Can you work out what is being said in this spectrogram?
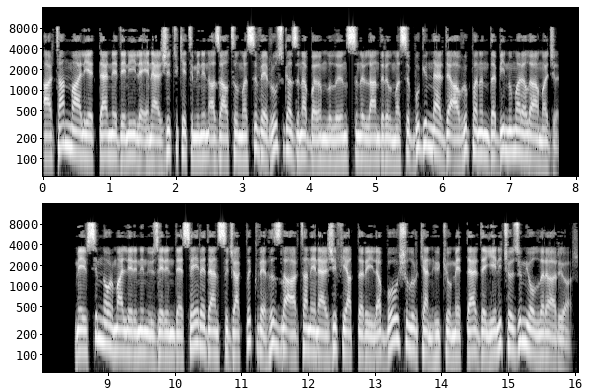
Artan maliyetler nedeniyle enerji tüketiminin azaltılması ve Rus gazına bağımlılığın sınırlandırılması bugünlerde Avrupa'nın da bir numaralı amacı. Mevsim normallerinin üzerinde seyreden sıcaklık ve hızla artan enerji fiyatlarıyla boğuşulurken hükümetler de yeni çözüm yolları arıyor.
